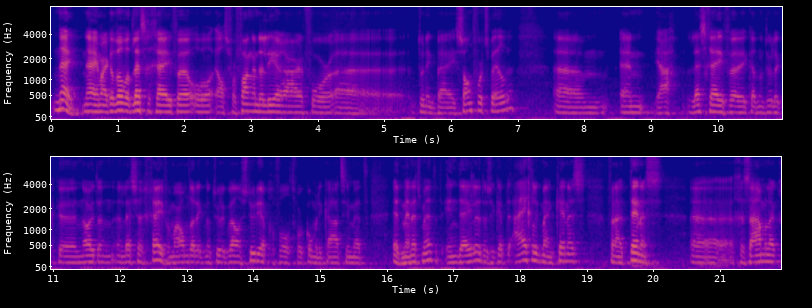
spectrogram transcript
Nee, nee, maar ik had wel wat les gegeven als vervangende leraar voor toen ik bij Zandvoort speelde. Um, en ja, lesgeven, ik had natuurlijk nooit een, een, lesje gegeven, maar omdat ik natuurlijk wel een studie heb gevolgd voor communicatie met het management, het indelen. Dus ik heb eigenlijk mijn kennis vanuit tennis uh, gezamenlijk,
